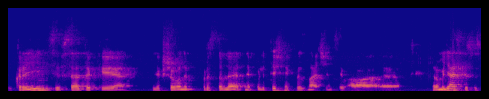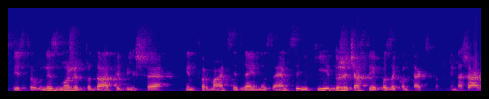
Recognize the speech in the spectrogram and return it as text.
українці все-таки, якщо вони представляють не політичних призначенців, а громадянське суспільство, вони зможуть додати більше інформації для іноземців, які дуже часто є поза контекстом. І на жаль,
